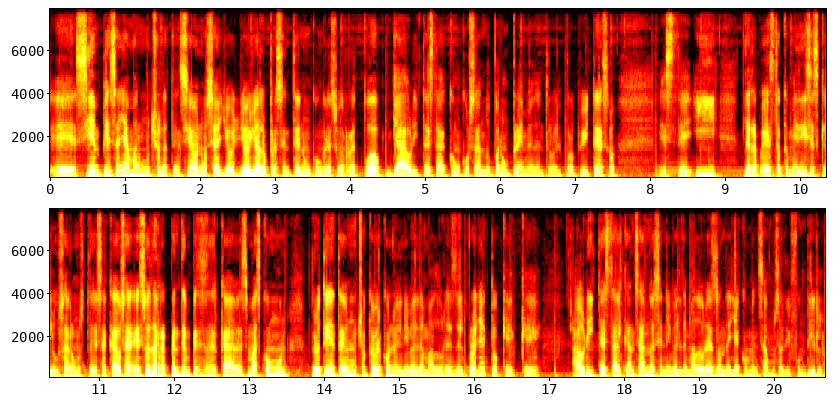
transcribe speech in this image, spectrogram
eh, sí empieza a llamar mucho la atención. O sea, yo, yo ya lo presenté en un congreso de Red Pop, ya ahorita está concursando para un premio dentro del propio ITESO. Este, y de esto que me dices que lo usaron ustedes acá, o sea, eso de repente empieza a ser cada vez más común, pero tiene también mucho que ver con el nivel de madurez del proyecto, que, que ahorita está alcanzando ese nivel de madurez donde ya comenzamos a difundirlo.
